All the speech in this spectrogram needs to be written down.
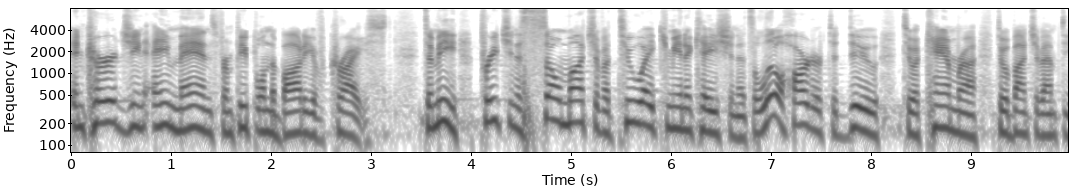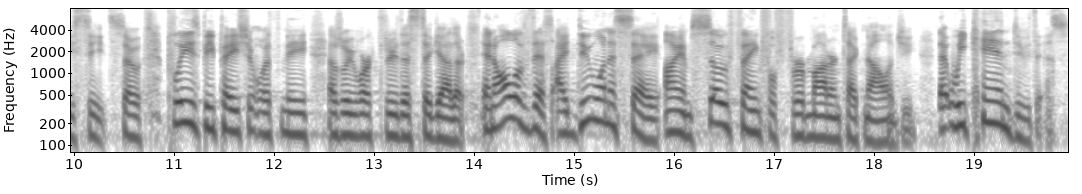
encouraging amens from people in the body of Christ. To me, preaching is so much of a two way communication. It's a little harder to do to a camera, to a bunch of empty seats. So please be patient with me as we work through this together. And all of this, I do want to say I am so thankful for modern technology that we can do this.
